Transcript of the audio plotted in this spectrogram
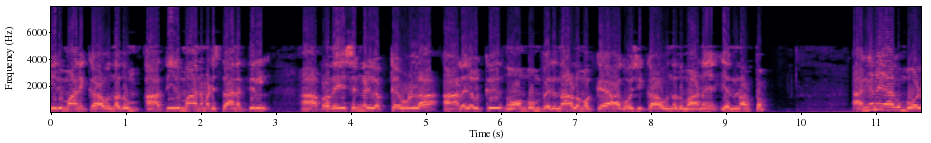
തീരുമാനിക്കാവുന്നതും ആ തീരുമാനം അടിസ്ഥാനത്തിൽ ആ പ്രദേശങ്ങളിലൊക്കെ ഉള്ള ആളുകൾക്ക് നോമ്പും പെരുന്നാളുമൊക്കെ ആഘോഷിക്കാവുന്നതുമാണ് എന്നർത്ഥം. അങ്ങനെയാകുമ്പോൾ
